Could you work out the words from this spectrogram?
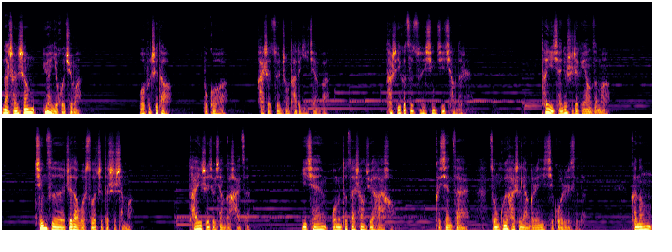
那陈生愿意回去吗？我不知道，不过，还是尊重他的意见吧。他是一个自尊心极强的人。他以前就是这个样子吗？晴子知道我所指的是什么。他一直就像个孩子。以前我们都在上学还好，可现在，总归还是两个人一起过日子的。可能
